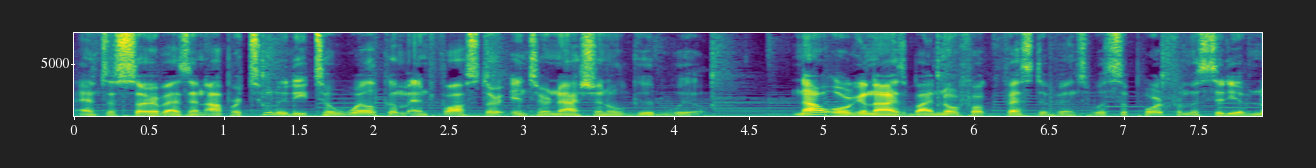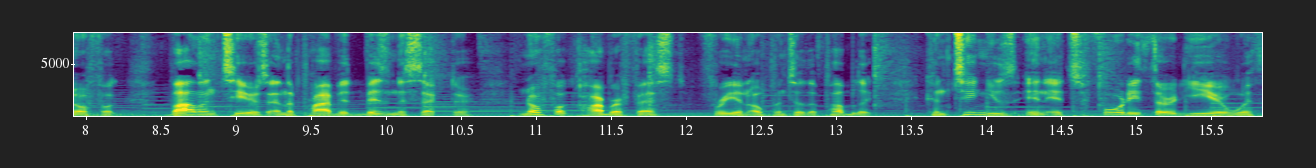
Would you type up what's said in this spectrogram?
and to serve as an opportunity to welcome and foster international goodwill. Now organized by Norfolk Festevents with support from the City of Norfolk, volunteers, and the private business sector, Norfolk Harborfest, free and open to the public, continues in its 43rd year with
